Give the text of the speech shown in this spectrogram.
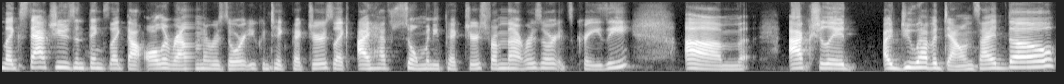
like statues and things like that all around the resort. You can take pictures. Like i have so many pictures from that resort. It's crazy. Um actually i do have a downside though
